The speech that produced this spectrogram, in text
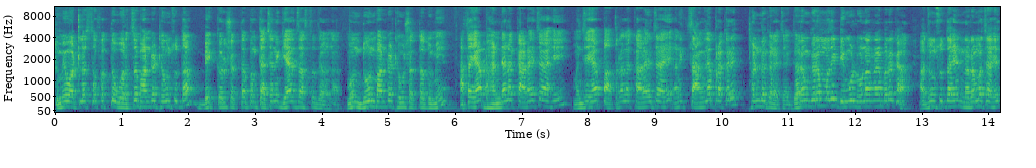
तुम्ही वाटलंच तर फक्त वरचं भांडं ठेवून सुद्धा बेक करू शकता पण त्याच्याने गॅस जास्त जळणार. म्हणून दोन भांडं ठेवू शकता तुम्ही. आता ह्या भांड्याला काढायचं आहे म्हणजे ह्या पात्राला काढायचं आहे आणि चांगल्या प्रकारे थंड करायचं आहे. गरम गरममध्ये डिमोल्ड होणार नाही बरं का? अजून सुद्धा हे नरमच आहेत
